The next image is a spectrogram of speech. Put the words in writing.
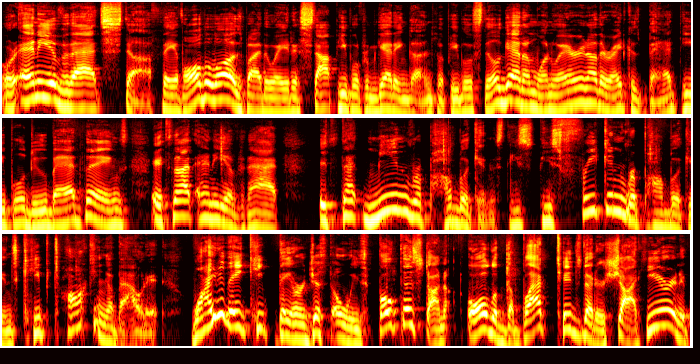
or any of that stuff. They have all the laws, by the way, to stop people from getting guns, but people still get them one way or another, right? Because bad people do bad things. It's not any of that. It's that mean Republicans, these, these freaking Republicans keep talking about it. Why do they keep, they are just always focused on all of the black kids that are shot here. And if,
